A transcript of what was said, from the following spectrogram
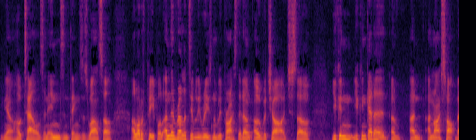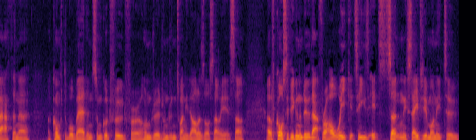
you know hotels and inns and things as well. So a lot of people and they're relatively reasonably priced. They don't overcharge, so you can you can get a a, a, a nice hot bath and a a comfortable bed and some good food for a hundred, hundred and twenty dollars or so here. So, of course, if you're going to do that for a whole week, it's easy. It certainly saves you money to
